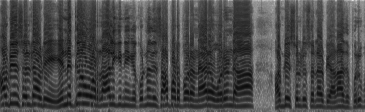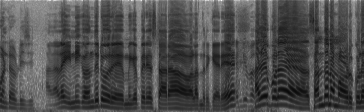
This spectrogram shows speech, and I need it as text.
அப்படின்னு சொல்லிட்டு அப்படி எனக்கும் ஒரு நாளைக்கு நீங்கள் கொண்டு வந்து சாப்பாடு போகிற நேரம் வருண்டா அப்படின்னு சொல்லிட்டு சொன்ன அப்படி. ஆனால் அது ப்ரூவ் பண்ணிட்டேன் அப்படிச்சு. அதனால இன்னைக்கு வந்துட்டு ஒரு மிகப்பெரிய ஸ்டாரா வளர்ந்துருக்காரு. அதே போல சந்தனம் அவர் கூட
